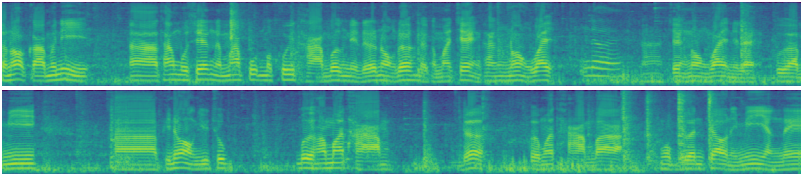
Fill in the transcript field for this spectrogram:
สนอกกามื้อนี้ อ่าทางบ่เสียงเนี่ยมาพูดมาคุยถามเบิ่งนี่เด้อน้องเด้อแล้วก็มาแจ้งทางน้องไว้เลยอ่าแจ้งน้องไว้นี่แหละเพื่อมีอ่าพี่น้อง YouTube เบอร์เขามาถาม เด้อเพื่อมาถามว่างบเดือนเจ้านี่มีอย่างแน่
